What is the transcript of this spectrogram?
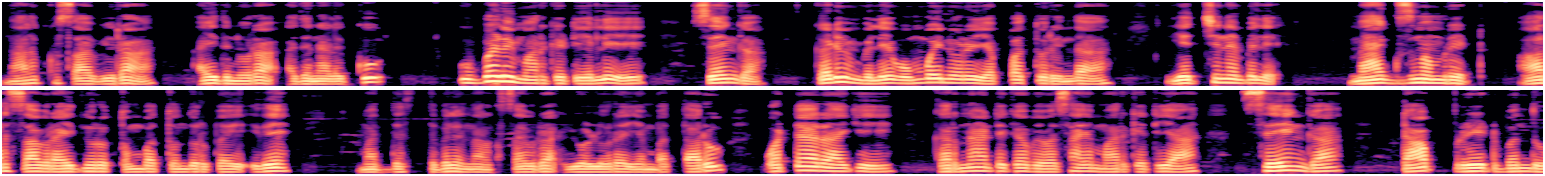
ನಾಲ್ಕು ಸಾವಿರ ಐದುನೂರ ಹದಿನಾಲ್ಕು. ಹುಬ್ಬಳ್ಳಿ ಮಾರುಕಟ್ಟೆಯಲ್ಲಿ ಶೇಂಗಾ ಕಡಿಮೆ ಬೆಲೆ ಒಂಬೈನೂರ ಎಪ್ಪತ್ತರಿಂದ ಹೆಚ್ಚಿನ ಬೆಲೆ. ಮ್ಯಾಕ್ಸಿಮಮ್ ರೇಟ್ ಆರು ಸಾವಿರ ಐದುನೂರ ತೊಂಬತ್ತೊಂದು ರೂಪಾಯಿ ಇದೆ. ಮಧ್ಯಸ್ಥ ಬೆಲೆ ನಾಲ್ಕು ಸಾವಿರ ಏಳ್ನೂರ ಎಂಬತ್ತಾರು. ಒಟ್ಟಾರೆಯಾಗಿ ಕರ್ನಾಟಕ ವ್ಯವಸಾಯ ಮಾರುಕಟ್ಟೆಯ ಶೇಂಗಾ ಟಾಪ್ ರೇಟ್ ಬಂದು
